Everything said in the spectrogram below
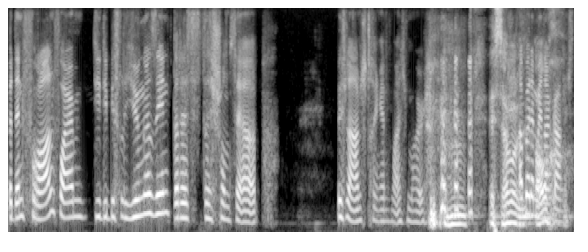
bei den Frauen, vor allem die, die ein bisschen jünger sind, das ist das schon sehr ein bisschen anstrengend manchmal. Mhm. Es aber, aber bei den Männern auch, gar nicht.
